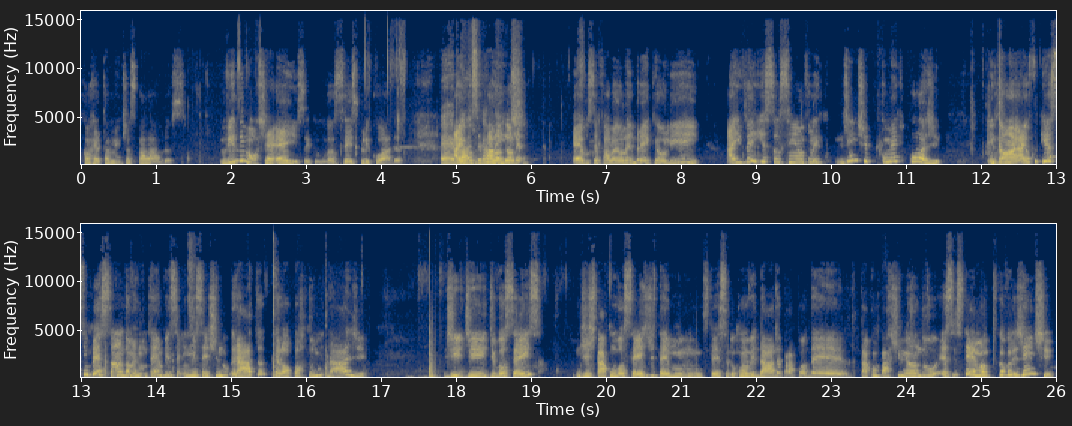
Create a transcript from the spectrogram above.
corretamente as palavras. Vida e morte, é, é isso que você explicou, Ada. É, aí você falando, eu, é, você falou, eu lembrei que eu li, aí veio isso assim, eu falei, gente, como é que pode? Então, aí eu fiquei assim pensando ao mesmo tempo, me sentindo grata pela oportunidade de, de, de vocês, de estar com vocês, de ter, de ter sido convidada para poder estar compartilhando esses temas. Porque eu falei, gente,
